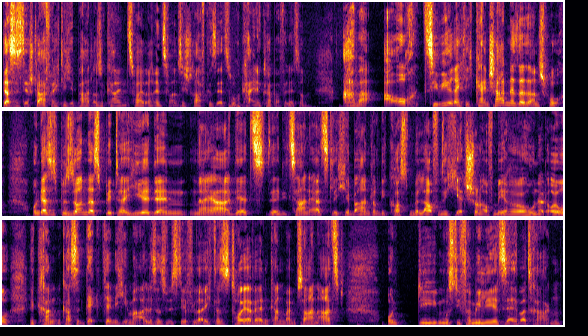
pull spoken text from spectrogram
das ist der strafrechtliche Part, also kein 223 Strafgesetzbuch, keine Körperverletzung, aber auch zivilrechtlich kein Schadenersatzanspruch. Und das ist besonders bitter hier, denn, naja, der, der, die zahnärztliche Behandlung, die Kosten belaufen sich jetzt schon auf mehrere hundert Euro. Eine Krankenkasse deckt ja nicht immer alles, das wisst ihr vielleicht, dass es teuer werden kann beim Zahnarzt. Und die muss die Familie jetzt selber tragen.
